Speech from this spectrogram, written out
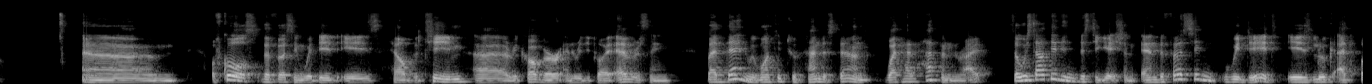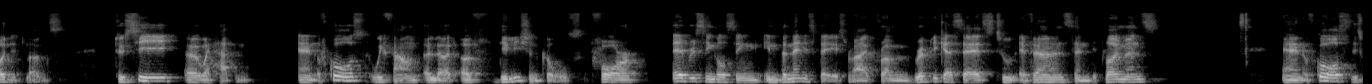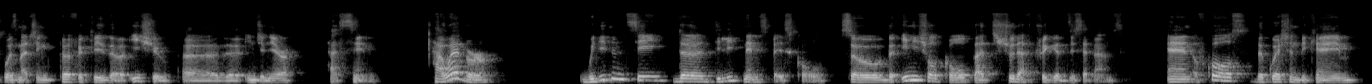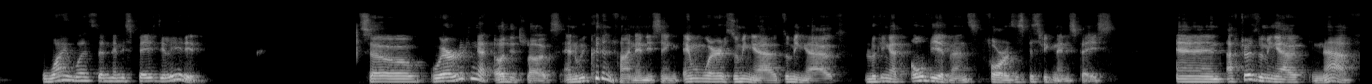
Um, of course, the first thing we did is help the team uh, recover and redeploy everything. But then we wanted to understand what had happened, right? So we started the investigation. And the first thing we did is look at audit logs to see uh, what happened. And of course, we found a lot of deletion calls for every single thing in the namespace, right? From replica sets to events and deployments. And of course, this was matching perfectly the issue uh, the engineer has seen. However, we didn't see the delete namespace call. So the initial call that should have triggered this event. And of course, the question became, why was the namespace deleted? So we're looking at audit logs and we couldn't find anything. And we're zooming out, zooming out, looking at all the events for the specific namespace. And after zooming out enough,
